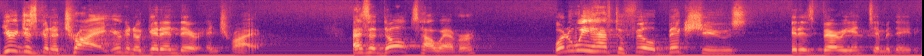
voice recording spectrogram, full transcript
You're just going to try it. You're going to get in there and try it. As adults, however, when we have to fill big shoes, it is very intimidating.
